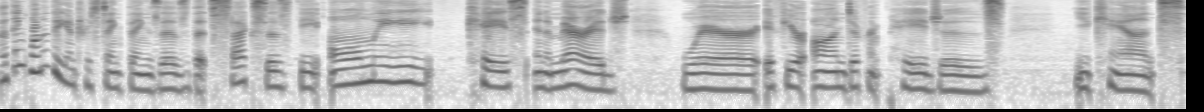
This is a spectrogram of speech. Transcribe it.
I think one of the interesting things is that sex is the only case in a marriage where if you're on different pages, you can't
